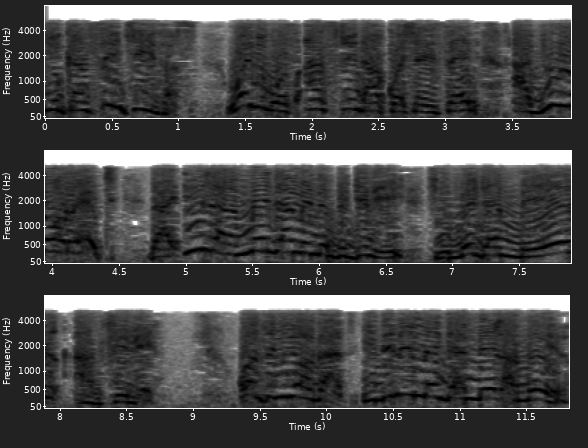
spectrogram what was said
you can see jesus. When he was answering that question he said have you not read that he that made them in the beginning he made them male and female? What's the meaning of that? He didn't make them male and male.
